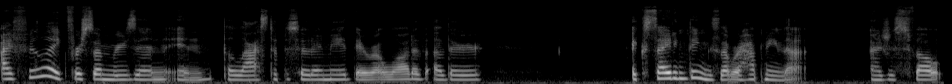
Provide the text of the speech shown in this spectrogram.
I feel like for some reason in the last episode I made, there were a lot of other exciting things that were happening that I just felt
